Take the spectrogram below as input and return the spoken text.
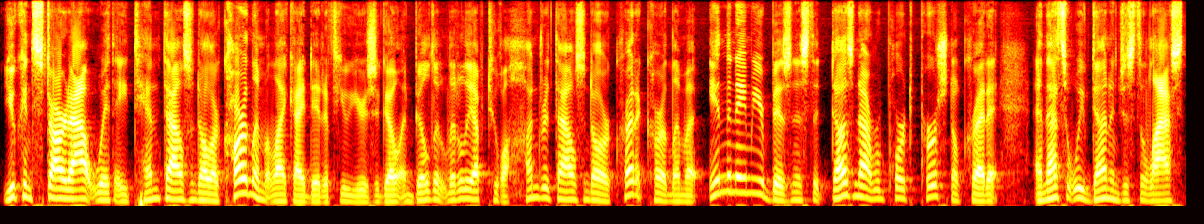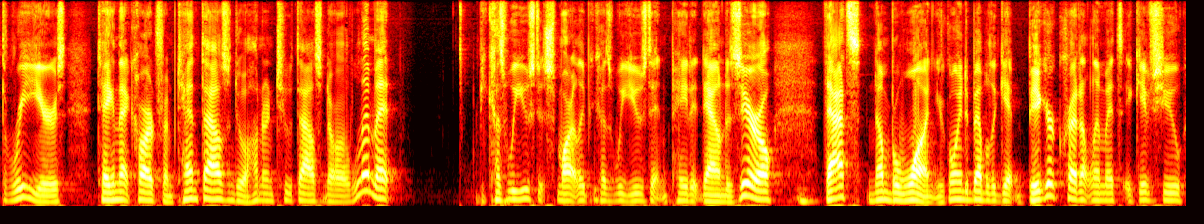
You can start out with a $10,000 card limit like I did a few years ago and build it literally up to a $100,000 credit card limit in the name of your business that does not report to personal credit. And that's what we've done in just the last three years, taking that card from $10,000 to $102,000 limit because we used it smartly, because we used it and paid it down to zero. That's number one. You're going to be able to get bigger credit limits. It gives you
